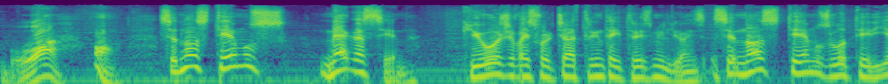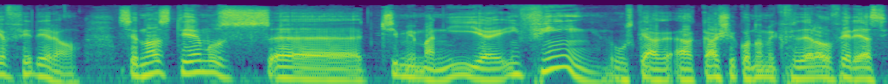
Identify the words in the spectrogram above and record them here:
Boa. Bom, se nós temos Mega Sena, que hoje vai sortear 33 milhões, se nós temos Loteria Federal, se nós temos uh, Time Mania, enfim, os que a, a Caixa Econômica Federal oferece,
